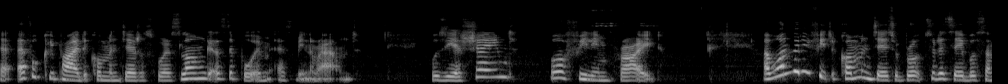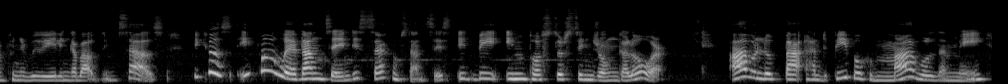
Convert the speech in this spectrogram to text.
that have occupied the commentators for as long as the poem has been around. Was he ashamed or feeling pride? I wonder if each commentator brought to the table something revealing about themselves, because if I were Dante in these circumstances, it'd be impostor syndrome galore. I would look back at the people who marvelled at me,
